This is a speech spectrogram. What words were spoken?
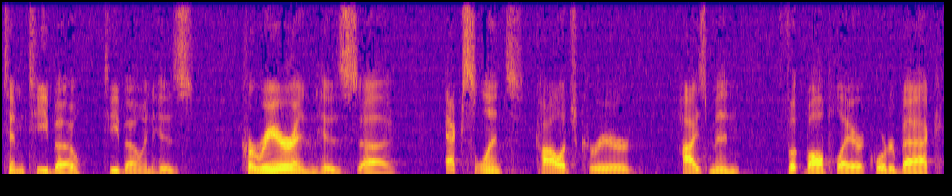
Tim Tebow, Tebow and his career and his uh, excellent college career, Heisman football player, quarterback,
